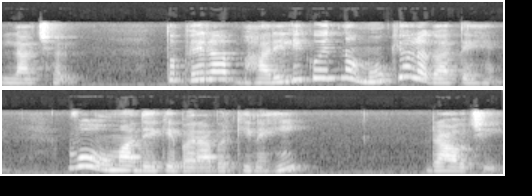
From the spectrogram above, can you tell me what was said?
لاچھل، تو پھر آپ بھاریلی کو اتنا منہ کیوں لگاتے ہیں؟ وہ اما دے کے برابر کی نہیں۔ راؤ جی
